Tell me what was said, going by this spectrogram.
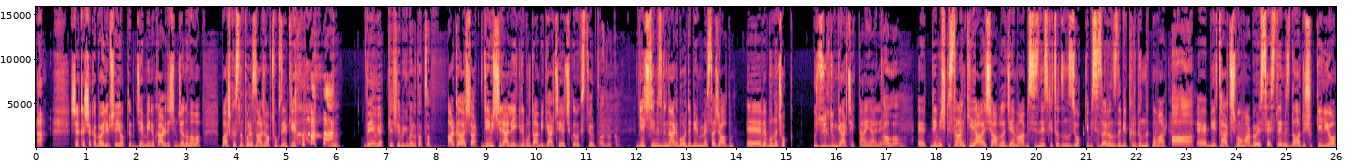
şaka şaka böyle bir şey yok tabii. Cem benim kardeşim canım ama başkasının parasını harcamak çok zevkli. Değil mi? Değil mi? Keşke bir gün ben de tatsam. Arkadaşlar Cem İşçilerle ilgili buradan bir gerçeği açıklamak istiyorum. Hadi bakalım. Geçtiğimiz günlerde bu arada bir mesaj aldım. E, ve buna çok üzüldüm gerçekten yani. Allah Allah. Evet demiş ki sanki Ayşe abla Cem abi sizin eski tadınız yok gibi. Siz aranızda bir kırgınlık mı var? Aa. Ee, bir tartışma mı var? Böyle sesleriniz daha düşük geliyor.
